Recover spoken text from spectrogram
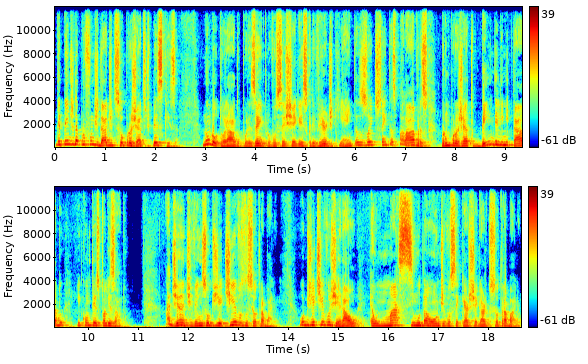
Depende da profundidade do seu projeto de pesquisa. Num doutorado, por exemplo, você chega a escrever de 500 a 800 palavras para um projeto bem delimitado e contextualizado. Adiante vem os objetivos do seu trabalho. O objetivo geral é o máximo da onde você quer chegar com o seu trabalho.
